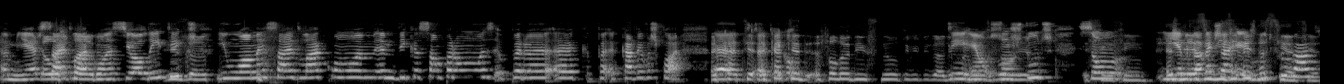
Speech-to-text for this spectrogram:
a mulher sai de lá com ansiolíticos Exato. e um homem sai de lá com a, a medicação para, um, para, a, para a cardiovascular. A Kátia, uh, portanto, a é, falou disso no último episódio. Sim, é, são estudos, são, sim, sim. e a verdade é que já é muito provado.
